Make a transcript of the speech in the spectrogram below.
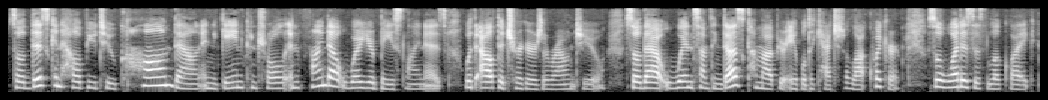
So, this can help you to calm down and gain control and find out where your baseline is without the triggers around you so that when something does come up, you're able to catch it a lot quicker. So, what does this look like?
